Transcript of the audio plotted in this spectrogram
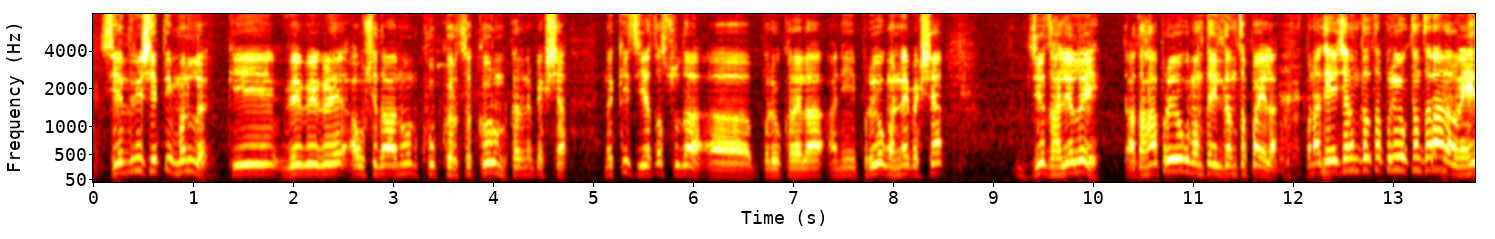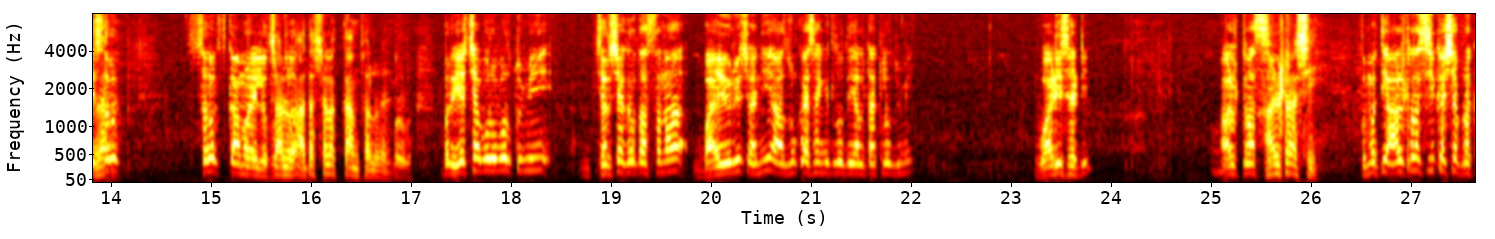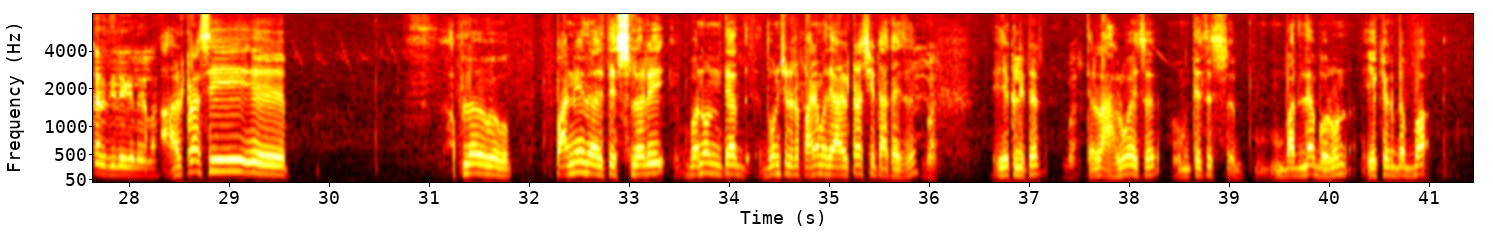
सेंद्रिय शेती म्हणलं की वेगवेगळे औषधं आणून खूप खर्च करून करण्यापेक्षा नक्कीच याचा सुद्धा प्रयोग करायला आणि प्रयोग म्हणण्यापेक्षा जे झालेलं आहे आता हा प्रयोग म्हणता येईल त्यांचा पहिला पण आता याच्यानंतरचा प्रयोग त्यांचा राहणार नाही. हे सर सलग काम राहिलं चालू. आता सलग काम चालू राहील. बरोबर. बरं याच्याबरोबर तुम्ही चर्चा करत असताना बायोरिच आणि अजून काय सांगितलं होतं? याला टाकलं तुम्ही? वाढीसाठी? अल्ट्रासी? अल्ट्रासी. तर मग ती अल्ट्रासी कशा प्रकारे दिले गेले याला? अल्ट्रासी अं, आपलं पाणी ते स्लरी बनवून त्या दोनशे लिटर पाण्यामध्ये अल्ट्रासी टाकायचं. बर. एक लिटर. बर. त्याला हलवायचं. मग त्याचे स- बादल्या भरून एक एक डब्बा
